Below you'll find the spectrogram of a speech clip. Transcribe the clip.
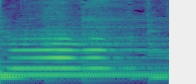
Música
